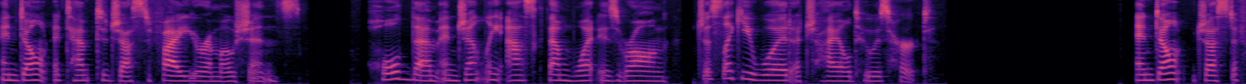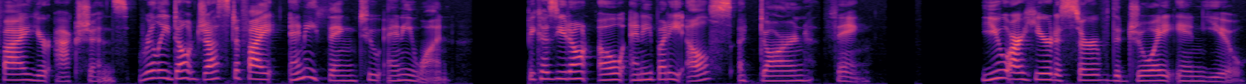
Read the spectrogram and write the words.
And don't attempt to justify your emotions. Hold them and gently ask them what is wrong, just like you would a child who is hurt. And don't justify your actions. Really, don't justify anything to anyone because you don't owe anybody else a darn thing. You are here to serve the joy in you.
